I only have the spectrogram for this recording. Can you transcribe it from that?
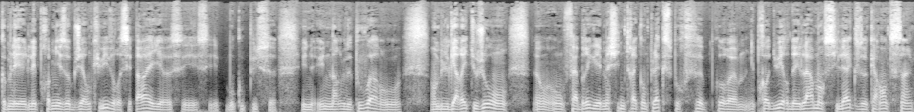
comme les, les, premiers objets en cuivre, c'est pareil. Euh, c'est beaucoup plus une, une, marque de pouvoir. En Bulgarie, toujours, on fabrique des machines très complexes pour, pour euh, produire des lames en silex de 45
